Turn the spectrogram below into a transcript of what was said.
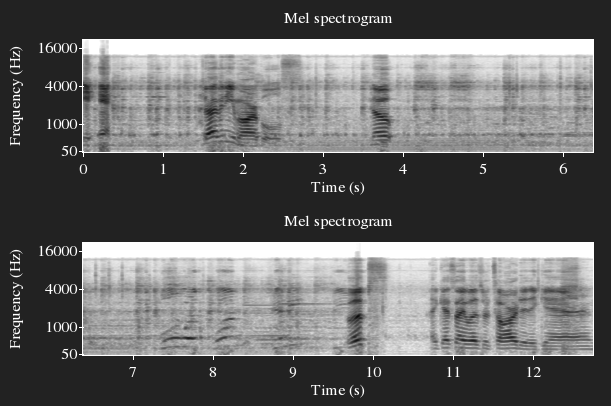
Do I have any marbles? Nope. Whoops. I guess I was retarded again.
